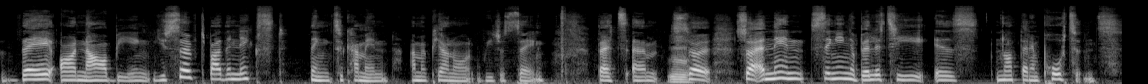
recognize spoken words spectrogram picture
they are now being usurped by the next thing to come in. Amapiano, we just saying. But um mm. so so and then singing ability is not that important.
